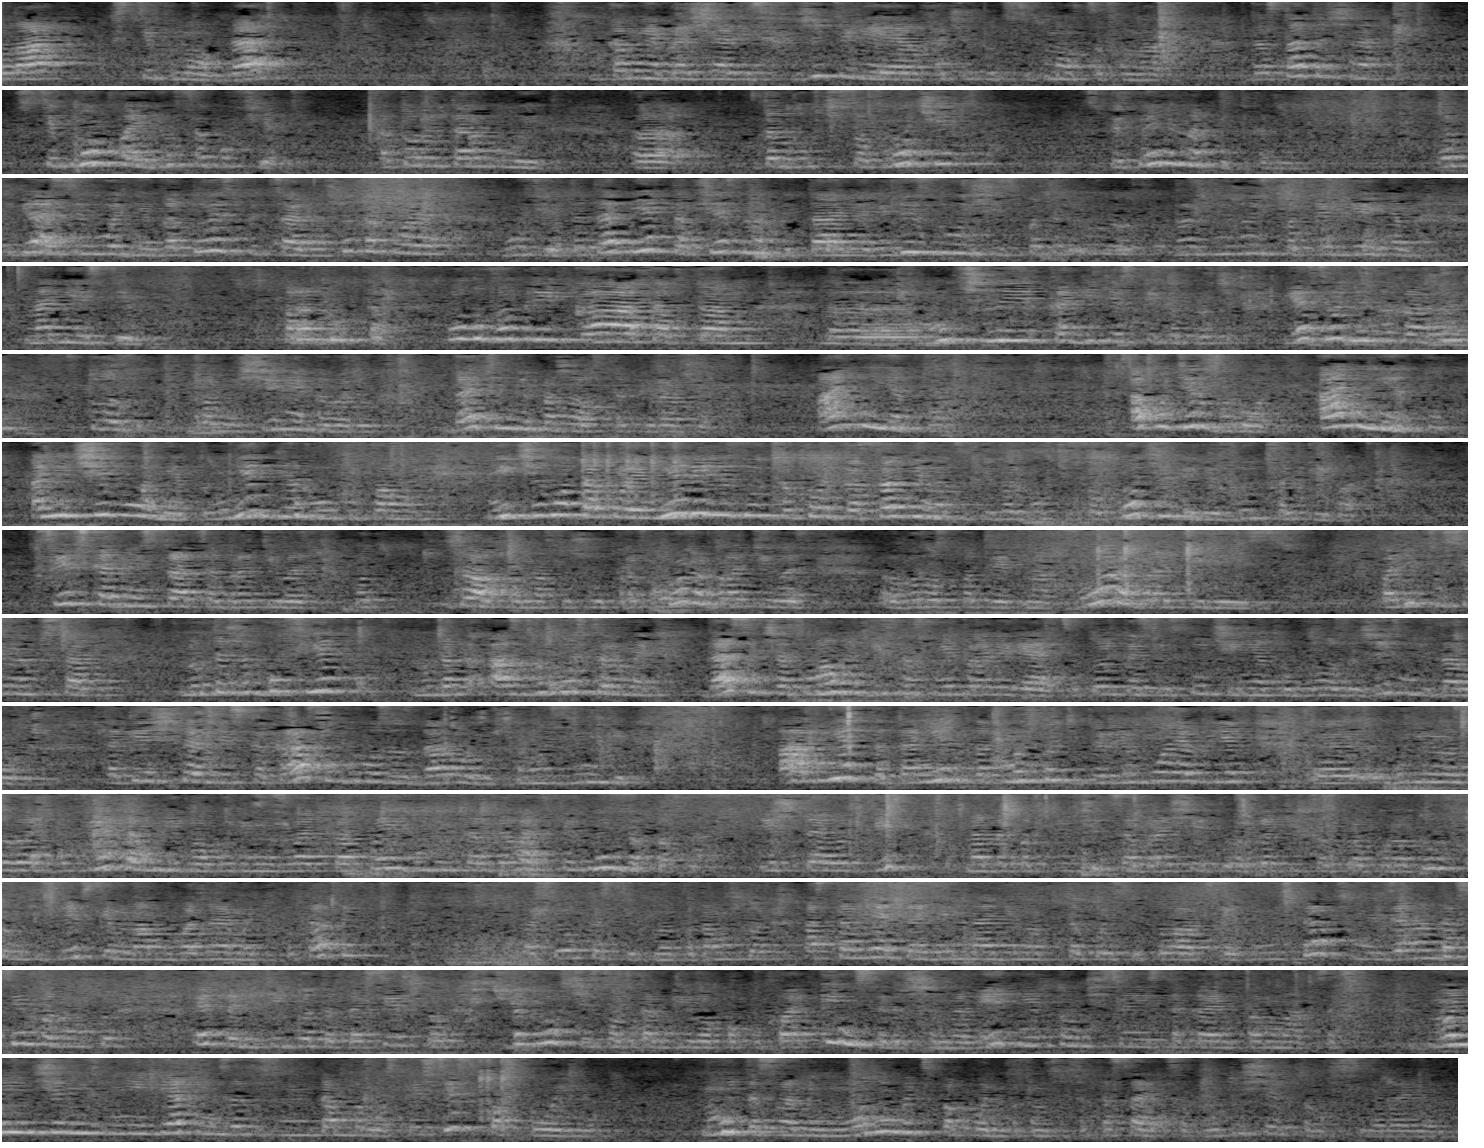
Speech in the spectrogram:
была в Степном, да? Ко мне обращались жители, я хочу тут степновцев у нас достаточно. В Степном появился буфет, который торгует э, до двух часов ночи спиртными напитками. Вот я сегодня готовлю специально, что такое буфет? Это объект общественного питания, реализующий реализующий с потреблением на месте продуктов, полуфабрикатов, там, э, мучных, кондитерских и прочее. Я сегодня захожу говорю, дайте мне, пожалуйста, пирожок. А нету. А бутерброд? А нету. А ничего нету. Негде руки помыть. Ничего такое не реализуется, только с 11 до 2 часов ночи реализуется пиво. Сельская администрация обратилась, вот жалко, у нас ушел прокурор, обратилась в Роспотребнадзор, обратились в полицию, все написали, ну это же буфет, ну так, а с другой стороны, да, сейчас малый бизнес не проверяется, только если в случае нет угрозы жизни и здоровью. Так я считаю, здесь как раз здоровью, что мы, извините, а объекта-то нет, так мы что теперь, любой объект э, будем называть буфетом, либо будем называть кафе и будем торговать спиртным запасом. Я считаю, вот здесь надо подключиться, обращаться, обратиться в прокуратуру, в том числе всем нам, уважаемые депутаты, поселка Степной, потому что оставлять один на один вот в такой ситуации администрацию нельзя, надо всем, потому что это ведь идет ото всех, что до двух часов там пиво покупают, и несовершеннолетние, в том числе есть такая информация. Но они ничем не, едят, не задушены там просто, и все спокойны. Мы-то с вами не можем быть спокойны, потому что это касается будущего, в том числе района.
